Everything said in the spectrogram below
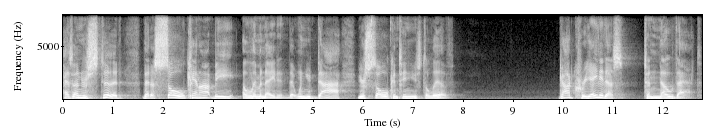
has understood that a soul cannot be eliminated, that when you die, your soul continues to live. God created us to know that.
